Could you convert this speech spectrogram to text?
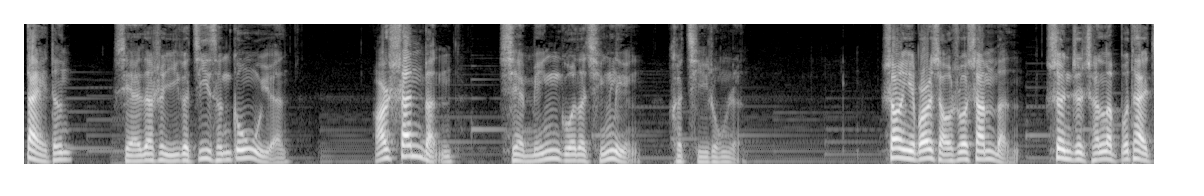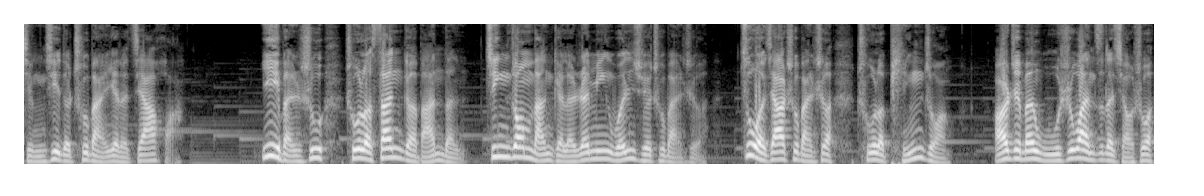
戴灯》写的是一个基层公务员，而山本写民国的秦岭和其中人。上一本小说《山本》甚至成了不太景气的出版业的佳话。一本书出了三个版本，精装版给了人民文学出版社，作家出版社出了平装，而这本五十万字的小说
